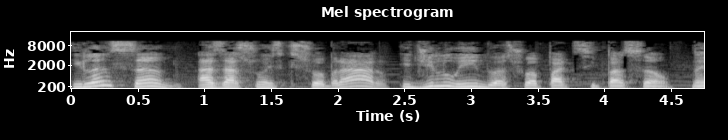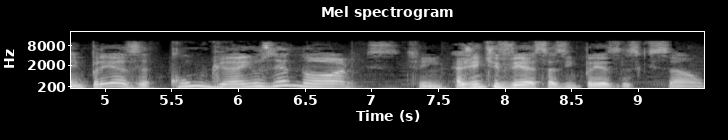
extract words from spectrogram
ir lançando as ações que sobraram e diluindo a sua participação na empresa com ganhos enormes. Sim. A gente vê essas empresas que são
